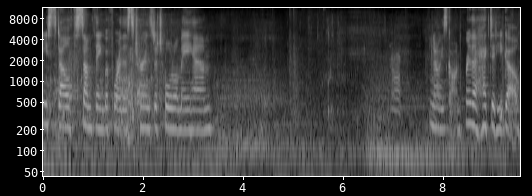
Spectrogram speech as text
Me stealth something before this turns to total mayhem. No, he's gone. Where the heck did he go?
